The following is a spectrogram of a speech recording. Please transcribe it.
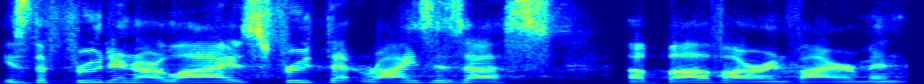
Is the fruit in our lives fruit that rises us above our environment?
